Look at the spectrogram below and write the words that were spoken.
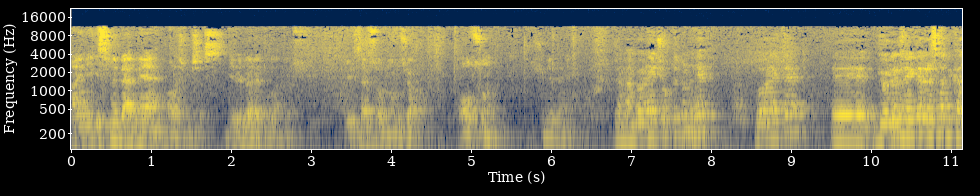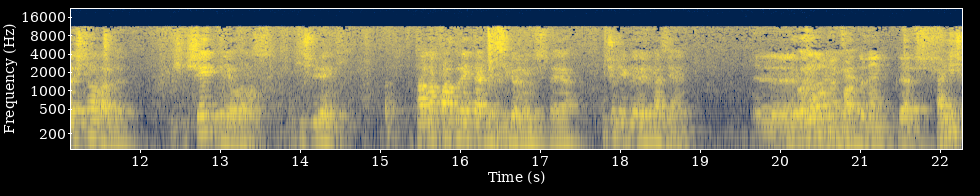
aynı ismi vermeye alışmışız. Dili böyle kullanıyoruz. Dilsel sorunumuz yok. Olsun. Düşünce deneyi. Hocam ben bu örneği çok duydum hep bu örnekte e, gördüğümüz renkler arasında bir karıştırma vardı. Şey niye olamaz? Hiçbir renk. Tamamen farklı renkler dizisi görmemiz veya hiç o şekilde verilmez yani. Ee, Öyle tamamen olmuyor farklı yani. renkler Yani hiç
